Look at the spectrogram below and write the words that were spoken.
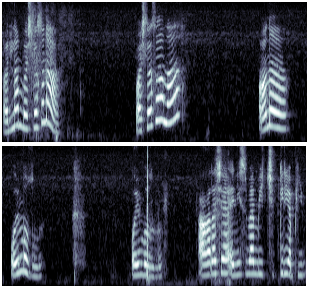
Hadi lan başlasana. Başlasana. Ana. Oyun bozuldu. Oyun bozuldu. Arkadaşlar en iyisi ben bir çıkgir yapayım.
